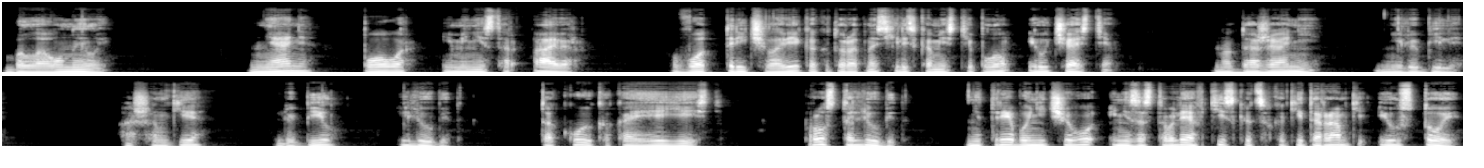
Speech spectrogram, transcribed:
была унылой. Няня, повар и министр Авер. Вот три человека, которые относились ко мне с теплом и участием. Но даже они не любили. А Шенге любил и любит. Такую, какая я есть. Просто любит, не требуя ничего и не заставляя втискиваться в какие-то рамки и устои.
